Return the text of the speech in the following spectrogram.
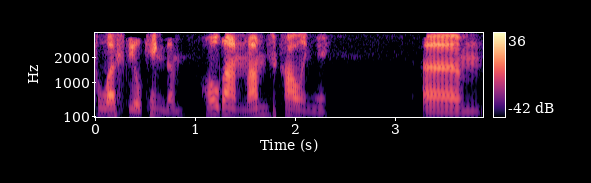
celestial kingdom. Hold on, mom's calling me. Um,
